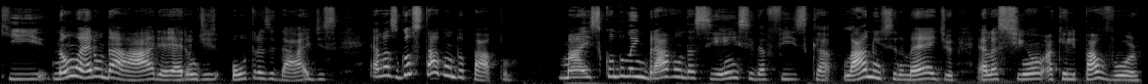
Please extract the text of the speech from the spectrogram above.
que não eram da área, eram de outras idades, elas gostavam do papo. Mas quando lembravam da ciência e da física lá no ensino médio, elas tinham aquele pavor,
